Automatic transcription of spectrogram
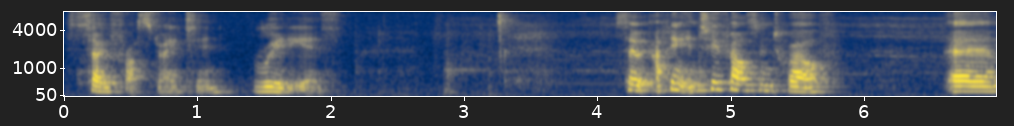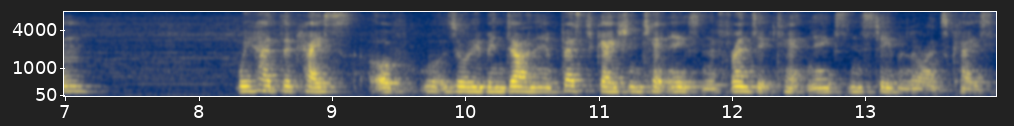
So frustrating, really is. So I think in 2012, um, we had the case of what has already been done, the investigation techniques and the forensic techniques in Stephen Lawrence case.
